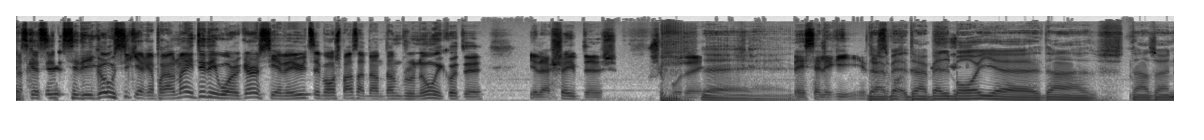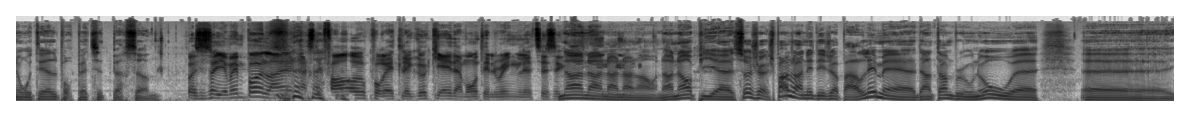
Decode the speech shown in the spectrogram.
parce que c'est c'est des gars aussi qui auraient probablement été des workers s'il y avait eu, tu sais, bon, je pense à Danton Bruno, écoute, il a la shape de, je je sais pas, d'un d'un céleri. D'un sais pas. be- d'un bellboy euh, dans, dans un hôtel pour petites personnes. Ouais, c'est ça, il a même pas l'air assez fort pour être le gars qui aide à monter le ring. Là, Non, non, non, non, non, non, non. Puis euh, ça, je, je pense que j'en ai déjà parlé, mais euh, dans le temps de Bruno, euh, euh,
